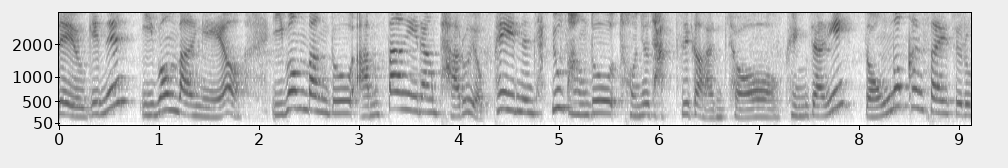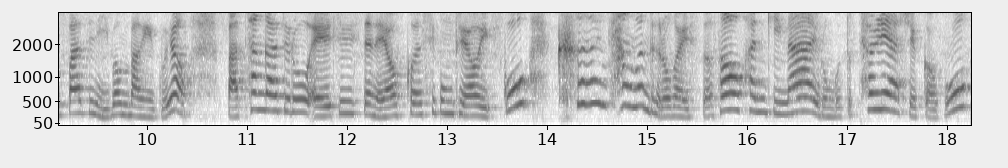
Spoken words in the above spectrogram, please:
네, 여기는 2번 방이에요. 2번 방도 안방이랑 바로 옆에 있는 자- 이 방도 전혀 작지가 않죠. 굉장히 넉넉한 사이즈로 빠진 2번 방이고요. 마찬가지로 LG 휘센 에어컨 시공되어 있고 큰 창문 들어가 있어서 환기나 이런 것도 편리하실 거고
